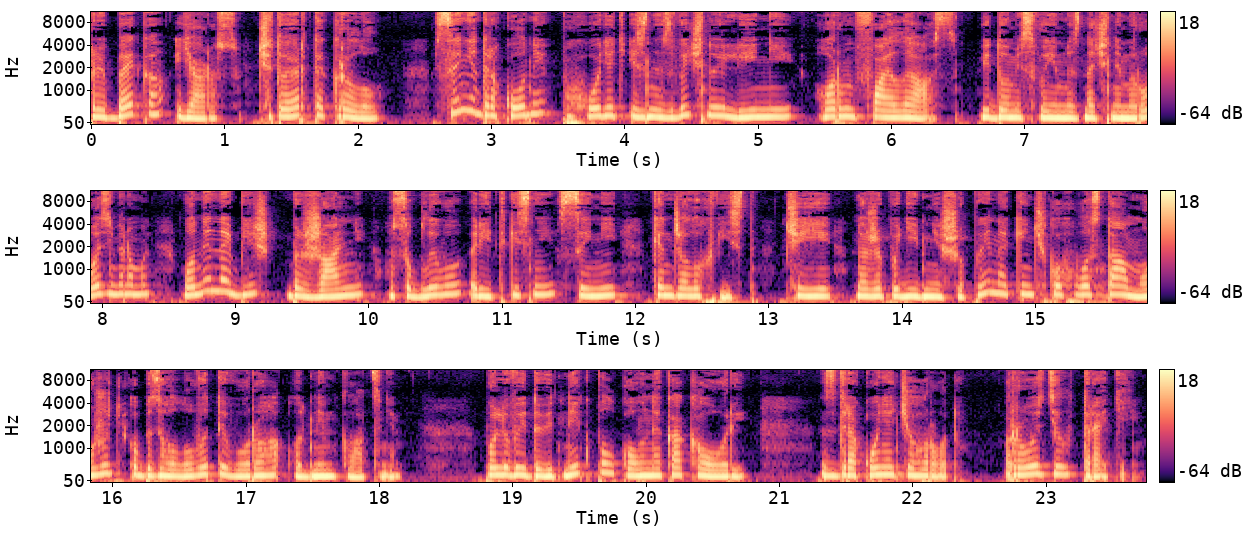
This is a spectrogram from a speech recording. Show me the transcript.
Ребека Ярос, четверте крило. Сині дракони походять із незвичної лінії Гормфайлеас. Відомі своїми значними розмірами, вони найбільш безжальні, особливо рідкісні синій кенджалохвіст, чиї ножеподібні шипи на кінчику хвоста можуть обезголовити ворога одним клацанням. Польовий довідник полковника Каорі з драконячого роду. Розділ третій.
